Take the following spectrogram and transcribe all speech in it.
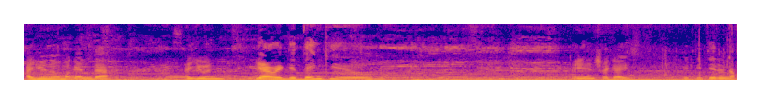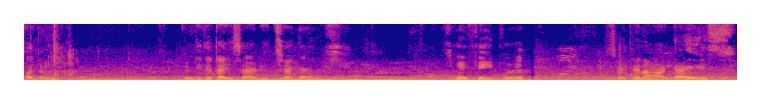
Ayun o, maganda. Ayun. Yeah, we're good. Thank you. Ayan siya, guys. May titiran ako doon. Nandito tayo sa Aritza, guys. It's my favorite. So, ito na nga, guys.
